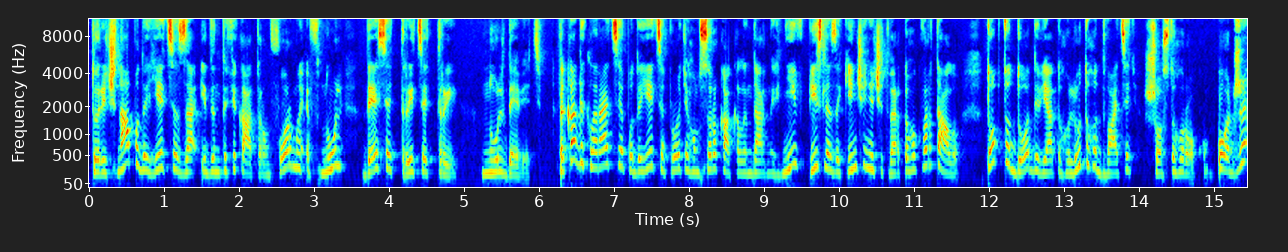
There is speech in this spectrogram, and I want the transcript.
то річна подається за ідентифікатором форми F0 1033 09. Така декларація подається протягом 40 календарних днів після закінчення четвертого кварталу, тобто до 9 лютого 2026 року. Отже,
